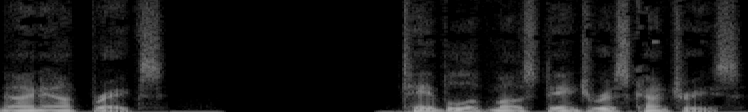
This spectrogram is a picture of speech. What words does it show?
9 outbreaks. Table of Most Dangerous Countries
